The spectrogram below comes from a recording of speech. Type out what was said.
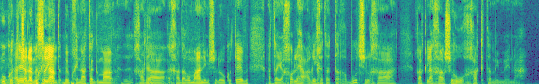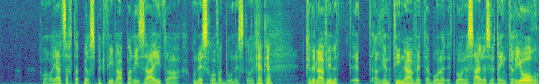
הוא כותב עד שלב מסוים. בבחינת הגמר, אחד, כן. ה, אחד הרומנים שלו, הוא כותב, אתה יכול להעריך את התרבות שלך רק לאחר שהורחקת ממנה. כלומר, היה צריך את הפרספקטיבה הפריזאית, או האונסקו, עבד באונסקו. כן, כן. כדי להבין את, את ארגנטינה ואת בואנוס איירס ואת האינטריור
